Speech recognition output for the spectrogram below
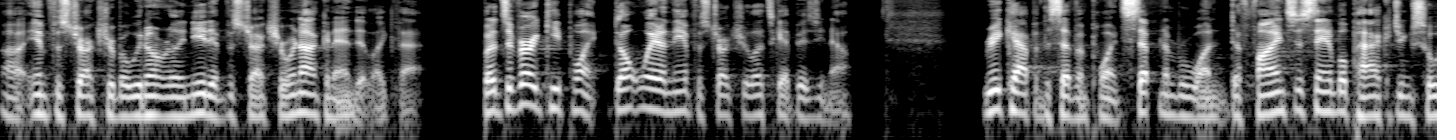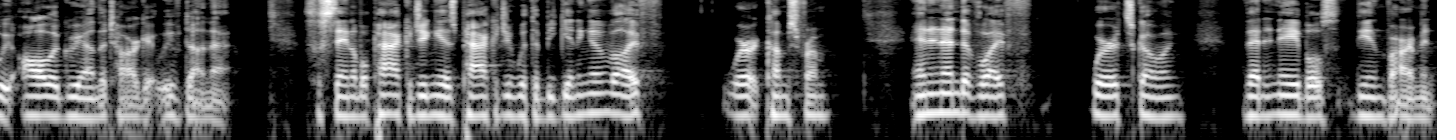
uh, infrastructure, but we don't really need infrastructure. We're not going to end it like that. But it's a very key point. Don't wait on the infrastructure. Let's get busy now. Recap of the seven points. Step number one define sustainable packaging so we all agree on the target. We've done that. Sustainable packaging is packaging with the beginning of life, where it comes from, and an end of life, where it's going, that enables the environment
